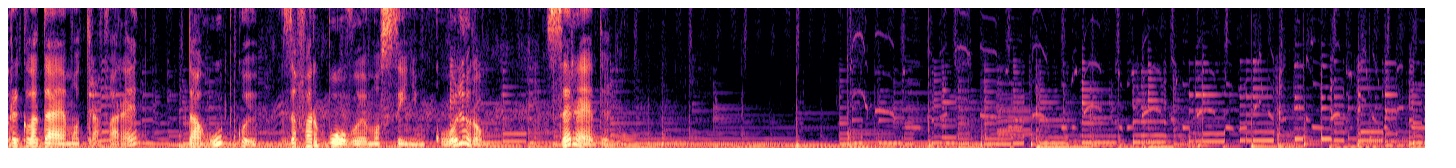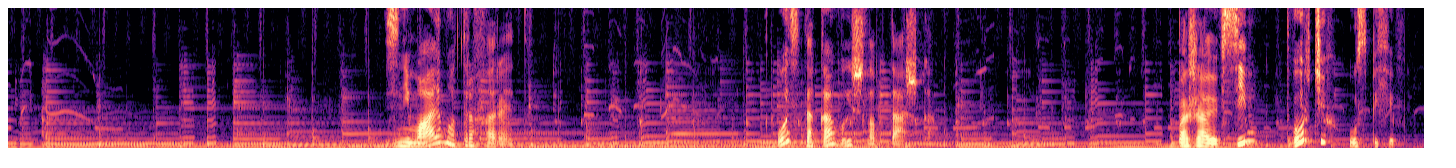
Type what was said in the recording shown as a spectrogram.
Прикладаємо трафарет та губкою зафарбовуємо синім кольором середину. Знімаємо трафарет. Ось така вийшла пташка. Бажаю всім творчих успіхів!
